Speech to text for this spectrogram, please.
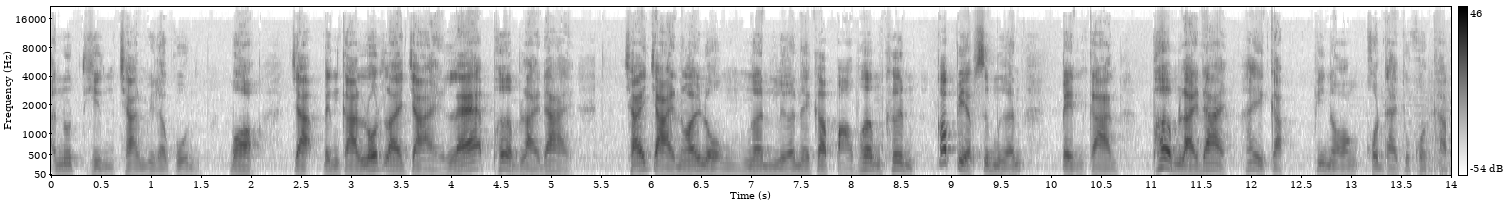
อนุทินชาญวิรกูล บอกจะเป็นการลดรายจ่ายและเพิ่มรายได้ ใช้จ่ายน้อยลงเงินเหลือในกระเป๋าเพิ่มขึ้น ก็เปรียบเสมือนเป็นการเพิ่มรายได้ให้กับ พี่น้องคนไทยทุกคนครับ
